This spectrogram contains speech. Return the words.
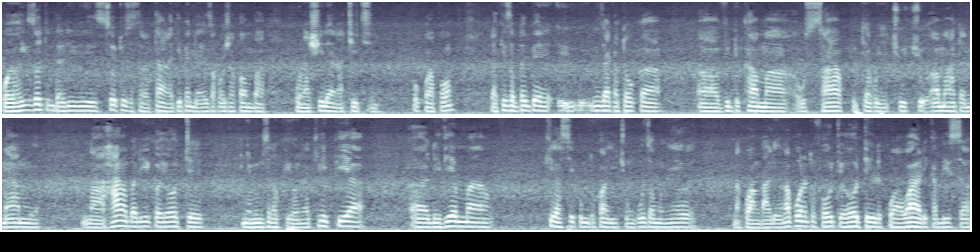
Kwa hiyo hizi zote dalili sio tu za saratani, lakini pia dalili za kuonyesha kwamba kuna shida na titi huko hapo. Lakini sometimes pia inaweza ikatoka uh, vitu kama usaha kupitia kwenye chuchu ama hata damu, na haya mabadiliko yote ni muhimu sana kuiona. Lakini pia uh, ni vyema kila siku mtu kwa anajichunguza mwenyewe na kuangalia unapoona tofauti yoyote ile kwa awali kabisa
